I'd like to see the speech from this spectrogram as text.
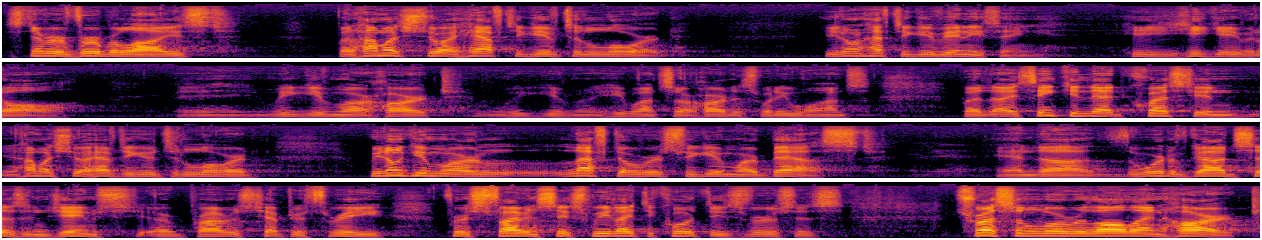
it's never verbalized, but how much do I have to give to the Lord? You don't have to give anything. He, he gave it all. We give him our heart. We give him, he wants our heart, is what he wants. But I think in that question, how much do I have to give to the Lord? We don't give him our leftovers, we give him our best. And uh, the Word of God says in James, or Proverbs chapter 3, verse 5 and 6, we like to quote these verses Trust in the Lord with all thine heart,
